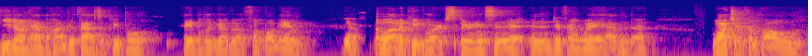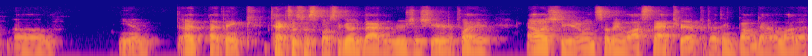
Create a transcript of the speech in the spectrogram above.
you don't have 100,000 people able to go to a football game. Yeah. A lot of people are experiencing it in a different way, having to watch it from home. Um, you know, I, I, think Texas was supposed to go to Baton Rouge this year to play LSU, and so they lost that trip, which I think bummed out a lot of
